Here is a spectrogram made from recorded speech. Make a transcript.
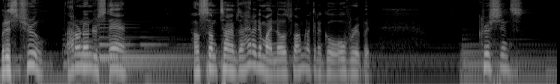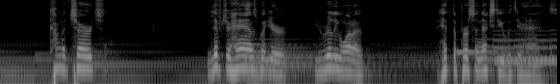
But it's true. I don't understand how sometimes, I had it in my notes, but I'm not going to go over it, but Christians come to church, you lift your hands, but you're, you really want to hit the person next to you with your hands.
